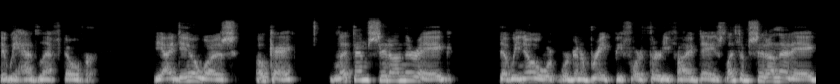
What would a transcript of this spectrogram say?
that we had left over. The idea was okay, let them sit on their egg that we know we're, we're going to break before 35 days. Let them sit on that egg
